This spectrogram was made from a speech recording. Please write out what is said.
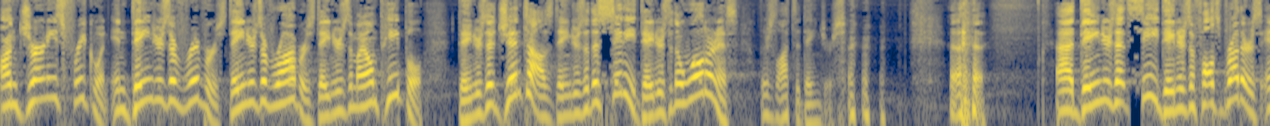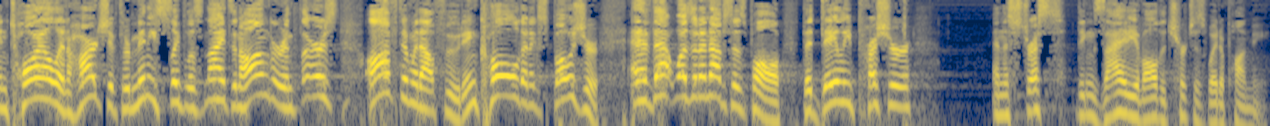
on journeys frequent, in dangers of rivers, dangers of robbers, dangers of my own people, dangers of Gentiles, dangers of the city, dangers in the wilderness. There's lots of dangers. uh, dangers at sea, dangers of false brothers, in toil and hardship through many sleepless nights, and hunger and thirst, often without food, in cold and exposure. And if that wasn't enough, says Paul, the daily pressure and the stress, the anxiety of all the churches weighed upon me.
